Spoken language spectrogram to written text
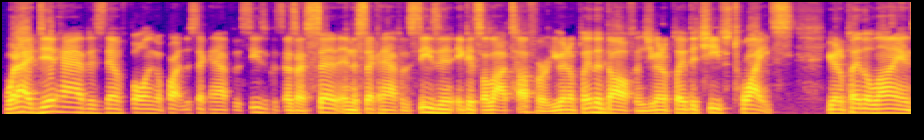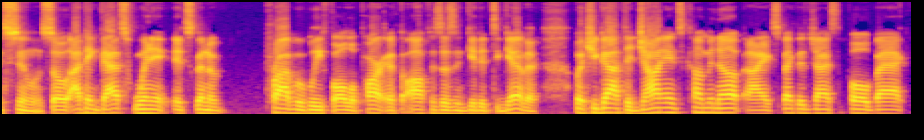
What I did have is them falling apart in the second half of the season because, as I said, in the second half of the season, it gets a lot tougher. You're going to play the Dolphins. You're going to play the Chiefs twice. You're going to play the Lions soon. So I think that's when it, it's going to probably fall apart if the offense doesn't get it together. But you got the Giants coming up. I expect the Giants to pull back.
